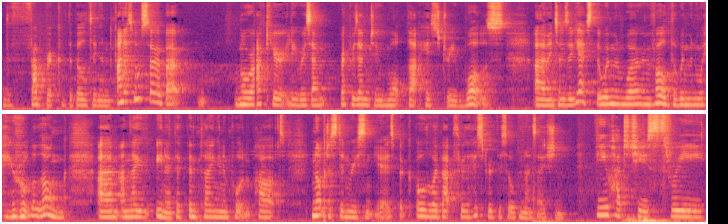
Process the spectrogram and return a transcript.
the fabric of the building. And, and it's also about more accurately representing what that history was um, in terms of yes the women were involved the women were here all along um, and they you know they've been playing an important part not just in recent years, but all the way back through the history of this organisation. If you had to choose three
